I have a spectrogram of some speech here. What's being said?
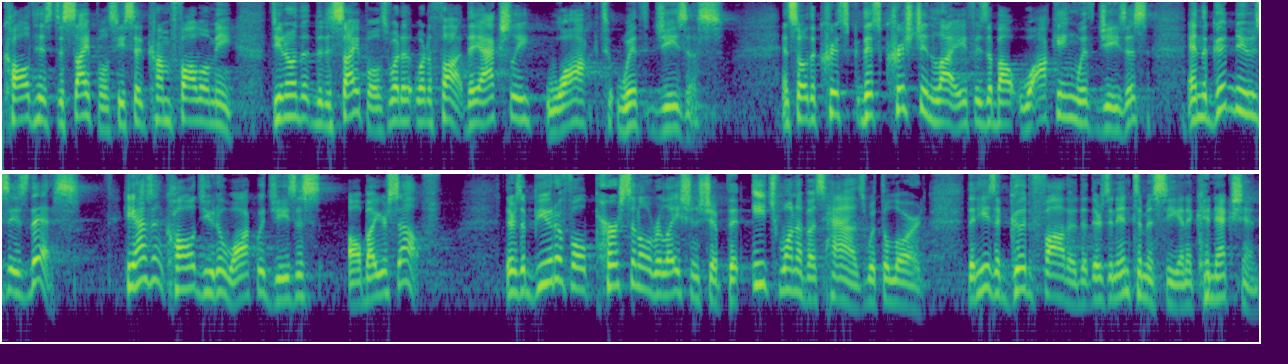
called his disciples, he said, Come follow me. Do you know that the disciples, what a, what a thought, they actually walked with Jesus. And so the, this Christian life is about walking with Jesus. And the good news is this He hasn't called you to walk with Jesus all by yourself. There's a beautiful personal relationship that each one of us has with the Lord. That He's a good Father, that there's an intimacy and a connection.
